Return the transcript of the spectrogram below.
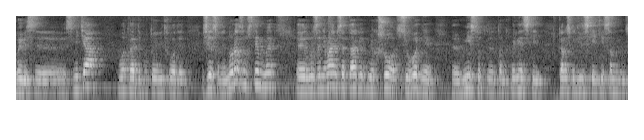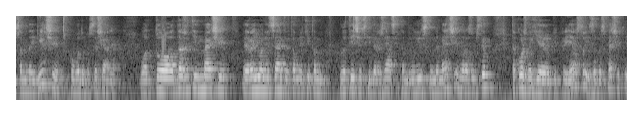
вивіз е, сміття, тверді побутові відходи. Ну разом з тим ми, е, займаємося так, як- якщо сьогодні е, місто е, там, Хмельницький, Кам'янець-Подільський, які сам, найбільші по водопостачанню, от, то навіть ті менші е, районні центри, там, які там Летичівський, Дорожнянський, там Біловірський, вони менші, але разом з тим також в них є підприємство і забезпечують е,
